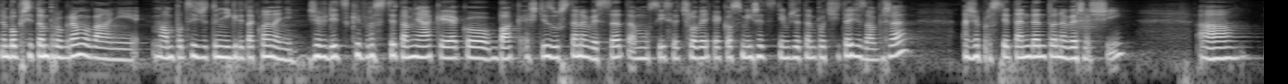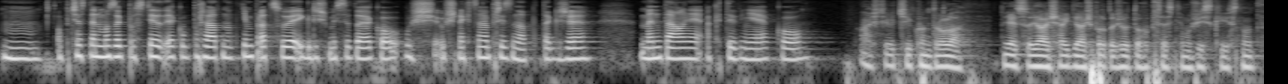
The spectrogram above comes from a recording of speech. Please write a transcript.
nebo při tom programování mám pocit, že to nikdy takhle není. Že vždycky prostě tam nějaký jako bug ještě zůstane vyset a musí se člověk jako smířit s tím, že ten počítač zavře a že prostě ten den to nevyřeší. A mm, občas ten mozek prostě jako pořád nad tím pracuje, i když my si to jako už, už nechceme přiznat. Takže mentálně, aktivně jako... A ještě větší kontrola je, co děláš, jak děláš, protože od toho přesně můžeš skýsnout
